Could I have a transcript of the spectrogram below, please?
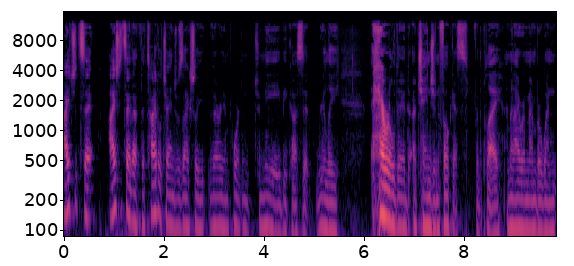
I should say I should say that the title change was actually very important to me because it really heralded a change in focus for the play. I mean, I remember when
